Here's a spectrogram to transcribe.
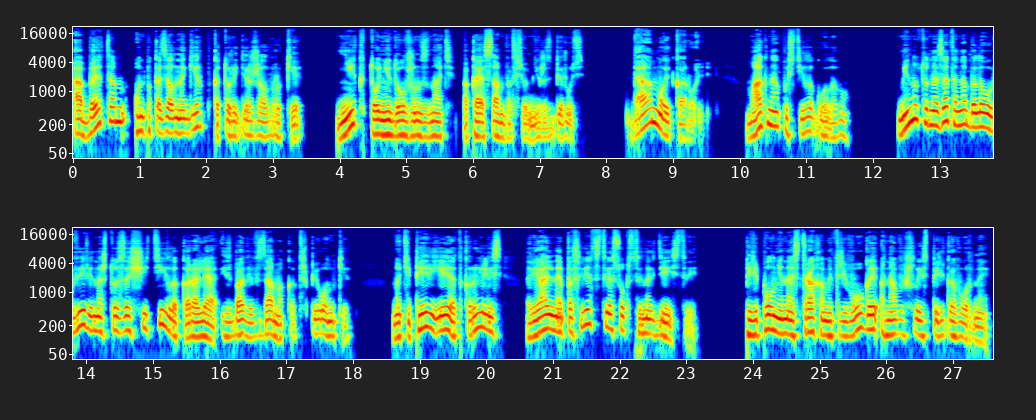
Об этом он показал на герб, который держал в руке. Никто не должен знать, пока я сам во всем не разберусь. Да, мой король. Магна опустила голову. Минуту назад она была уверена, что защитила короля, избавив замок от шпионки. Но теперь ей открылись реальные последствия собственных действий. Переполненная страхом и тревогой, она вышла из переговорной.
